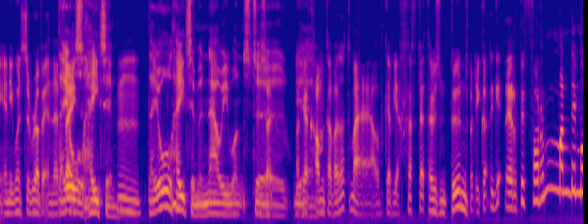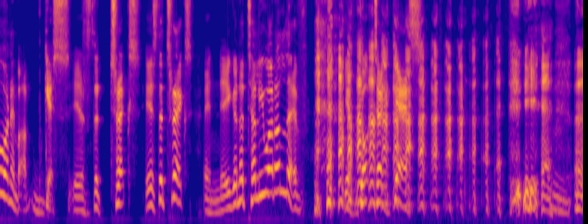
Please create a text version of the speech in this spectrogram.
They- and he wants to rub it in their They face. They all hate him. They all hate him, and now he wants to. If you come to visit me, I'll give you fifty thousand pounds, but you've got to get there before Monday morning. But I guess here's the tricks. Here's the tricks, and they're gonna tell you where I live. You've got to guess. yeah. Hmm. Uh,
